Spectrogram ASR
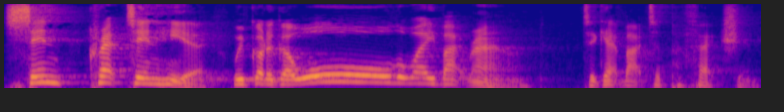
Sin crept in here. We've got to go all the way back round to get back to perfection.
